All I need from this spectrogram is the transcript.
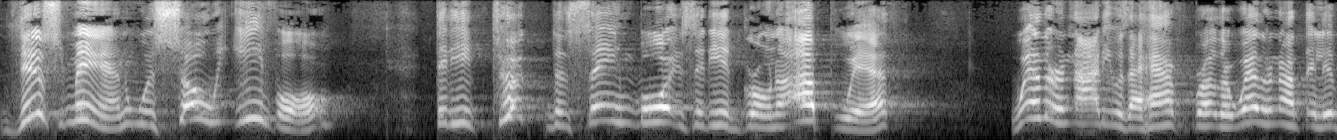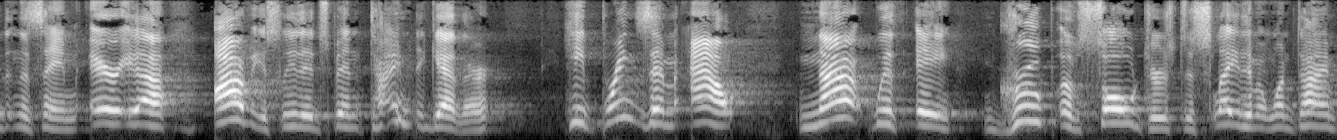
This man was so evil that he took the same boys that he had grown up with whether or not he was a half brother, whether or not they lived in the same area, obviously they'd spent time together. He brings them out not with a group of soldiers to slay them at one time,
